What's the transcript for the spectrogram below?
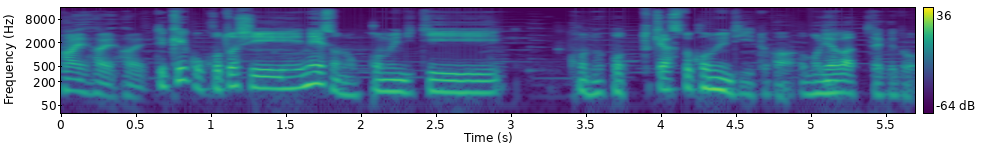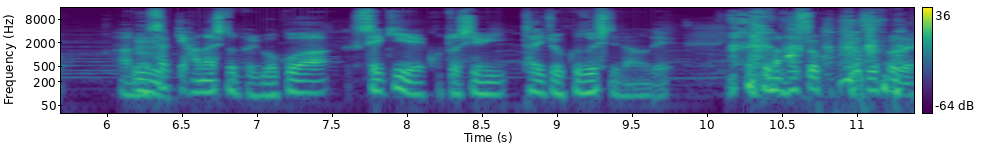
はいはいはい。で、結構今年ね、そのコミュニティ、このポッドキャストコミュニティとか盛り上がったけど、あの、うんさっき話した通り僕は咳で今年体調崩してたので、そうか、そうだよ。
